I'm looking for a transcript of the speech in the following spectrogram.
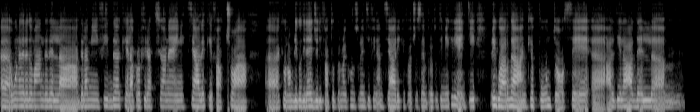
uh, una delle domande della, della, MIFID, che è la profilazione iniziale che faccio a, uh, che è un obbligo di legge di fatto per noi consulenti finanziari che faccio sempre a tutti i miei clienti, riguarda anche appunto se al di là del... Um,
